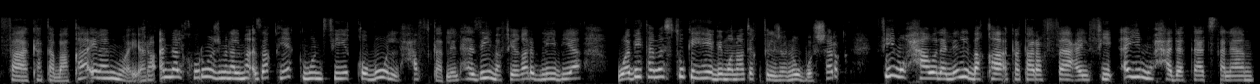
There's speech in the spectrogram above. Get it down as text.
فكتب قائلا ويرى أن الخروج من المأزق يكمن في قبول حفتر للهزيمة في غرب ليبيا وبتمسكه بمناطق في الجنوب والشرق في محاولة للبقاء كطرف فاعل في أي محادثات سلام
